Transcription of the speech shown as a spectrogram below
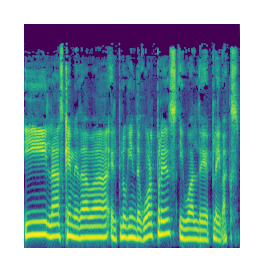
y las que me daba el plugin de WordPress igual de playbacks.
